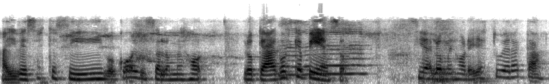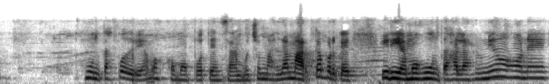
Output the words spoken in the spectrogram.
Hay veces que sí digo, oye, si a lo mejor, lo que hago es que pienso, si a lo mejor ella estuviera acá, juntas podríamos como potenciar mucho más la marca porque iríamos juntas a las reuniones,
